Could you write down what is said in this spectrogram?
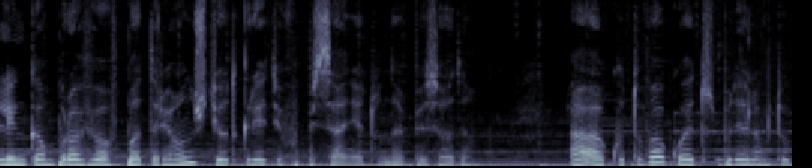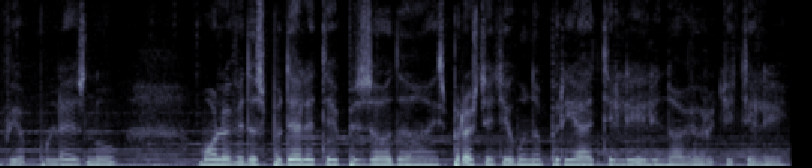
Линк към профила в Patreon ще откриете в описанието на епизода. А ако това, което споделям тук ви е полезно, моля ви да споделяте епизода, изпращайте го на приятели или нови родители.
